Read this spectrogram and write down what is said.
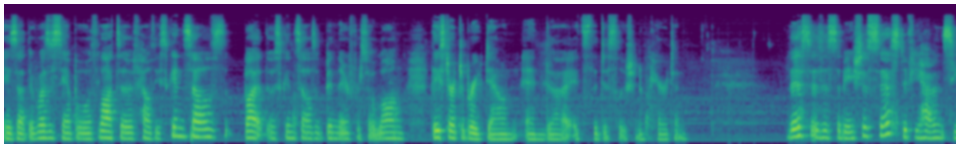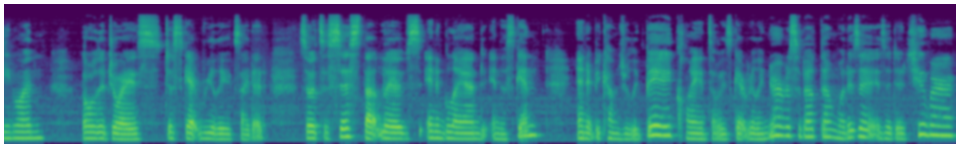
is that there was a sample with lots of healthy skin cells, but those skin cells have been there for so long, they start to break down, and uh, it's the dissolution of keratin. This is a sebaceous cyst. If you haven't seen one, oh, the joys, just get really excited. So it's a cyst that lives in a gland in the skin and it becomes really big. Clients always get really nervous about them. What is it? Is it a tumor?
